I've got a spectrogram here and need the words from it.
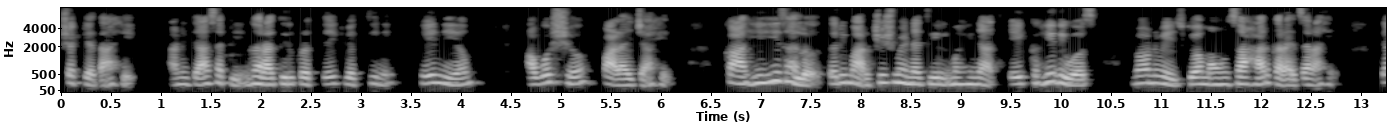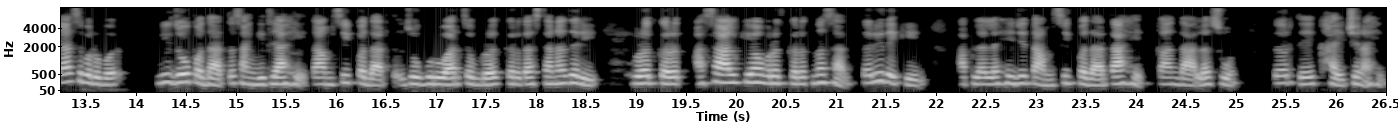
शक्यता आहे. आणि त्यासाठी घरातील प्रत्येक व्यक्तीने हे नियम अवश्य पाळायचे आहेत. काहीही झालं तरी मार्गशीर्ष महिन्यातील महिन्यात एकही दिवस नॉनव्हेज किंवा मांसाहार करायचा नाही. त्याचबरोबर मी जो पदार्थ सांगितले आहे तामसिक पदार्थ जो गुरुवारचं व्रत करत असताना जरी व्रत करत असाल किंवा व्रत करत नसाल तरी देखील आपल्याला हे जे तामसिक पदार्थ आहेत कांदा लसूण तर ते खायचे नाहीत.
